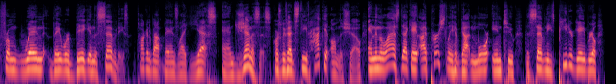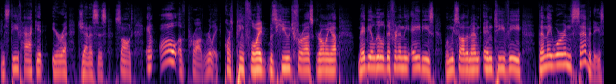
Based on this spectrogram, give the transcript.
from when they were big in the 70s talking about bands like Yes and Genesis. Of course, we've had Steve Hackett on the show, and in the last decade, I personally have gotten more into the 70s Peter Gabriel and Steve Hackett era Genesis songs, and all of prog, really. Of course, Pink Floyd was huge for us growing up maybe a little different in the 80s when we saw them on MTV than they were in the 70s.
